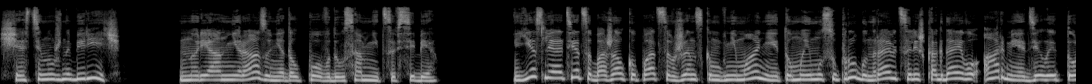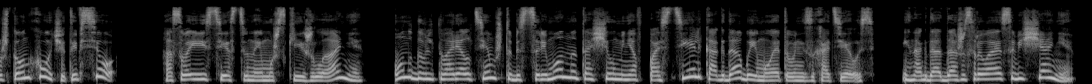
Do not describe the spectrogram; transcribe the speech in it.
Счастье нужно беречь. Но Риан ни разу не дал повода усомниться в себе. Если отец обожал купаться в женском внимании, то моему супругу нравится лишь когда его армия делает то, что он хочет, и все. А свои естественные мужские желания он удовлетворял тем, что бесцеремонно тащил меня в постель, когда бы ему этого не захотелось, иногда даже срывая совещание.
